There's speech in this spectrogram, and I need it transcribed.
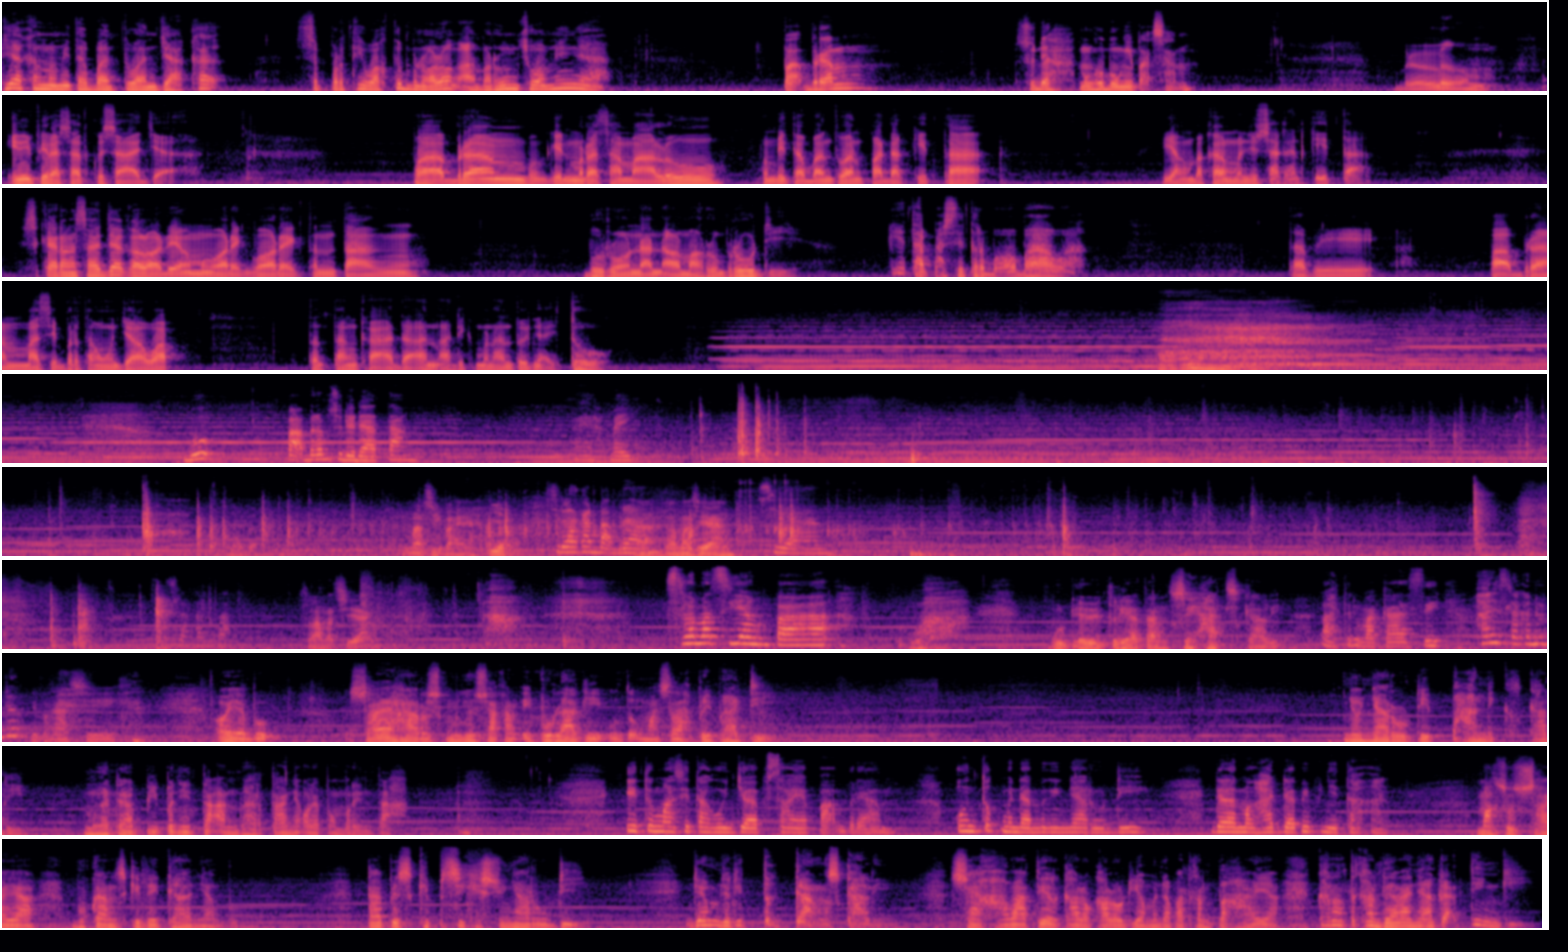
Dia akan meminta bantuan Jaka seperti waktu menolong almarhum suaminya. Pak Bram sudah menghubungi Pak Sam. Belum. Ini firasatku saja. Pak Bram mungkin merasa malu meminta bantuan pada kita yang bakal menyusahkan kita. Sekarang saja kalau ada yang mengorek-ngorek tentang buronan almarhum Rudi, kita pasti terbawa-bawa. Tapi Pak Bram masih bertanggung jawab tentang keadaan adik menantunya itu. Bu, Pak Bram sudah datang. Eh, baik. Terima kasih Pak ya. Silakan Pak Bram. Nah, selamat siang. Siang. Silakan Pak. Selamat siang. Selamat siang, Pak. Wah, Bu Dewi kelihatan sehat sekali. Ah, terima kasih. Mari silakan duduk. Terima kasih. Oh ya Bu, saya harus menyusahkan Ibu lagi untuk masalah pribadi. Nyonya Rudi panik sekali menghadapi penyitaan hartanya oleh pemerintah. Itu masih tanggung jawab saya, Pak Bram, untuk mendampinginya Rudi dalam menghadapi penyitaan. Maksud saya bukan segi legalnya, Bu. Tapi segi psikisnya Rudi. Dia menjadi tegang sekali. Saya khawatir kalau kalau dia mendapatkan bahaya karena tekan darahnya agak tinggi.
